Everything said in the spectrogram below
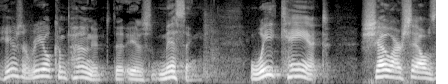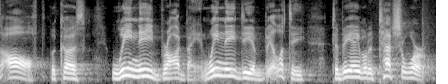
Here's a real component that is missing. We can't show ourselves off because we need broadband. We need the ability to be able to touch the world.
